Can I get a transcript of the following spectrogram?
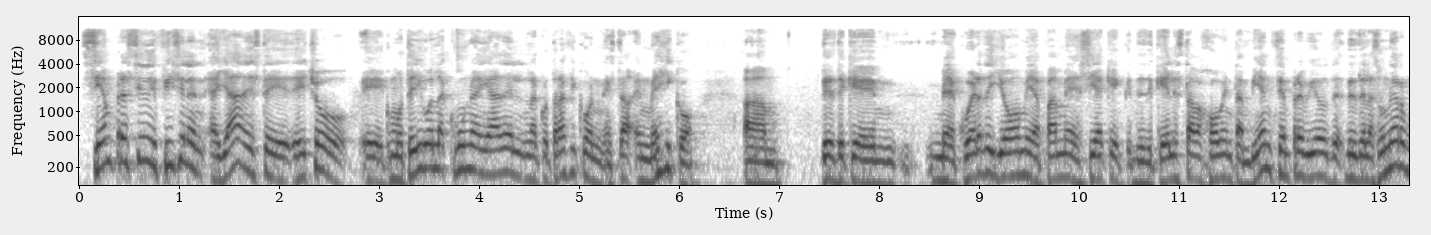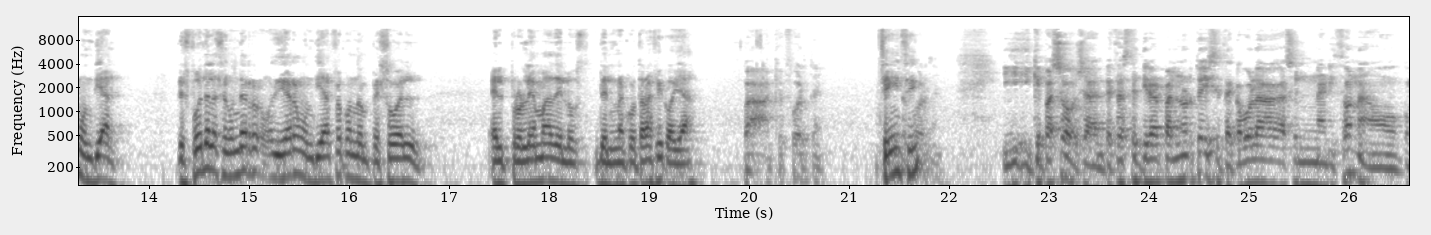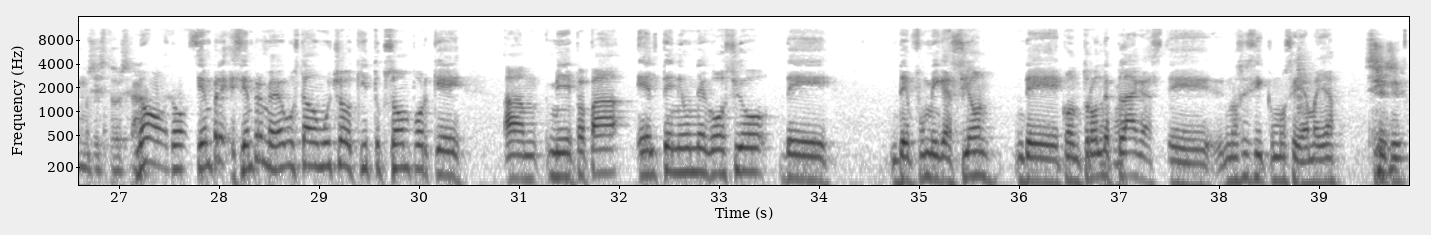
Siempre ha sido difícil en, allá, este, de hecho, eh, como te digo, es la cuna ya del narcotráfico en, esta- en México. Desde que me acuerdo yo, mi papá me decía que desde que él estaba joven también, siempre vio, de- desde la Segunda Guerra Mundial. Después de la Segunda Guerra Mundial fue cuando empezó el, el problema de los, del narcotráfico allá. Pa, qué fuerte. Sí, qué sí. fuerte. ¿Y, y qué pasó? O sea, ¿empezaste a tirar para el norte y se te acabó la gasolina en Arizona o cómo es esto? O sea, No, no, siempre, siempre me había gustado mucho aquí Tucson porque am, mi papá, él tenía un negocio de, de fumigación, de control de plagas, de, no sé si cómo se llama ya. Sí, sí.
